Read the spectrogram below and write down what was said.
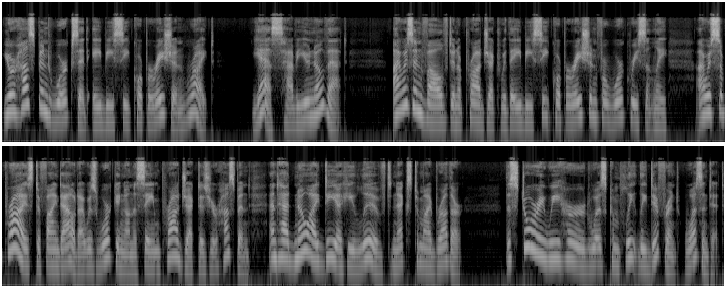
Your husband works at ABC Corporation, right? Yes, how do you know that? I was involved in a project with ABC Corporation for work recently. I was surprised to find out I was working on the same project as your husband and had no idea he lived next to my brother. The story we heard was completely different, wasn't it?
